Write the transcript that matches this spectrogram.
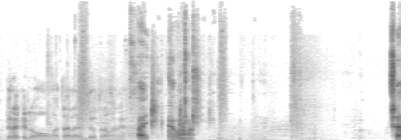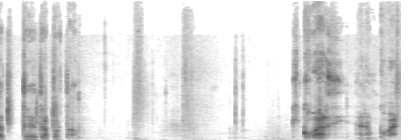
Espera que lo vamos a matar a este de otra manera. Ay, cago la mano. Se ha teletransportado. Qué cobarde. Era un cobarde.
